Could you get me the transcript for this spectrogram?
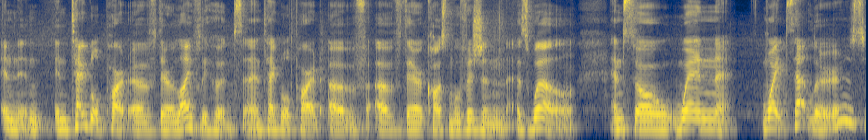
an, integral part of their livelihoods, an integral part of, of their cosmovision as well. And so when white settlers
